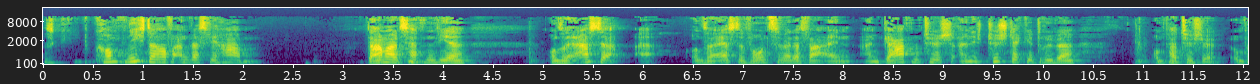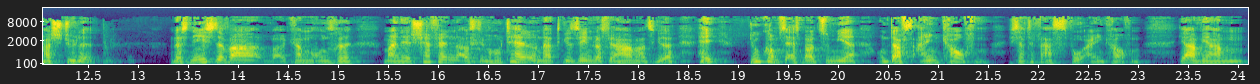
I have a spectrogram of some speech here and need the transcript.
Es kommt nicht darauf an, was wir haben. Damals hatten wir unsere erste, äh, unser erste Wohnzimmer, das war ein, ein Gartentisch, eine Tischdecke drüber und ein paar Tische ein paar Stühle. Und das nächste war, war kam unsere, meine Chefin aus dem Hotel und hat gesehen, was wir haben, hat sie gesagt, hey, du kommst erstmal zu mir und darfst einkaufen. Ich sagte, was, wo einkaufen? Ja, wir haben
